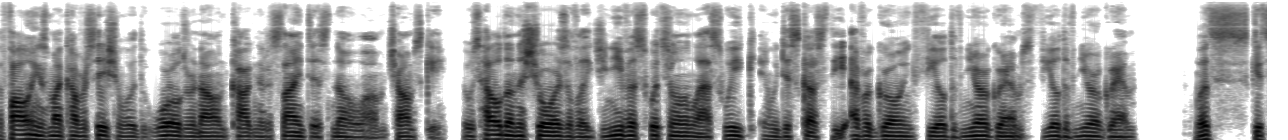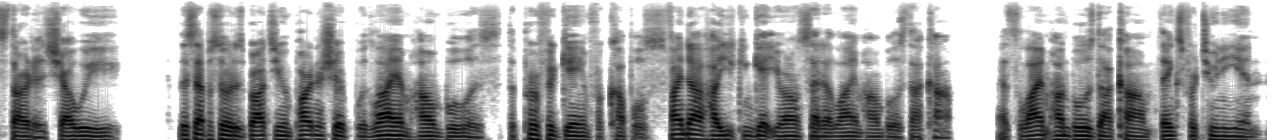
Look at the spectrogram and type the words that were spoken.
The following is my conversation with world renowned cognitive scientist Noam Chomsky. It was held on the shores of Lake Geneva, Switzerland last week, and we discussed the ever growing field of neurograms, field of neurogram. Let's get started, shall we? This episode is brought to you in partnership with Liam Hambulas, the perfect game for couples. Find out how you can get your own set at liamhambulas.com. That's liamhambulas.com. Thanks for tuning in.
